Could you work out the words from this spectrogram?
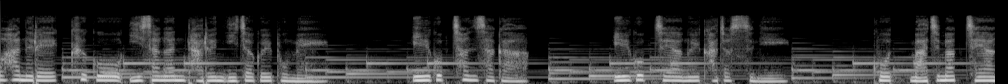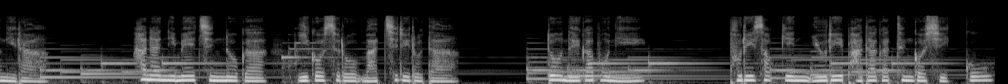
하늘에 크고 이상한 다른 이적을 보매 일곱 천사가 일곱 재앙을 가졌으니 곧 마지막 재앙이라 하나님의 진노가 이것으로 마치리로다. 또 내가 보니 불이 섞인 유리 바다 같은 것이 있고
